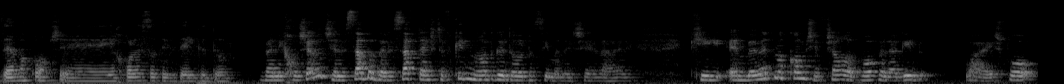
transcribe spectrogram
זה המקום שיכול לעשות הבדל גדול. ואני חושבת שלסבא ולסבתא יש תפקיד מאוד גדול בסימני שאלה האלה. כי הם באמת מקום שאפשר לבוא ולהגיד, וואי, יש פה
